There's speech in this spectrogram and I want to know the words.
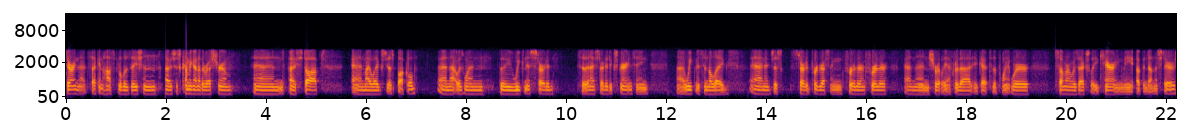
During that second hospitalization, I was just coming out of the restroom, and I stopped, and my legs just buckled, and that was when the weakness started. So then I started experiencing uh, weakness in the legs, and it just started progressing further and further. And then shortly after that, it got to the point where Summer was actually carrying me up and down the stairs.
